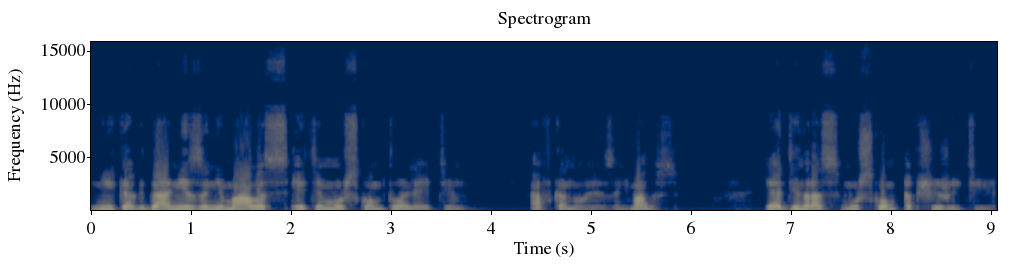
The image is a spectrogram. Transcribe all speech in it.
Никогда не занималась этим мужском туалете. А в каноэ занималась? и один раз в мужском общежитии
